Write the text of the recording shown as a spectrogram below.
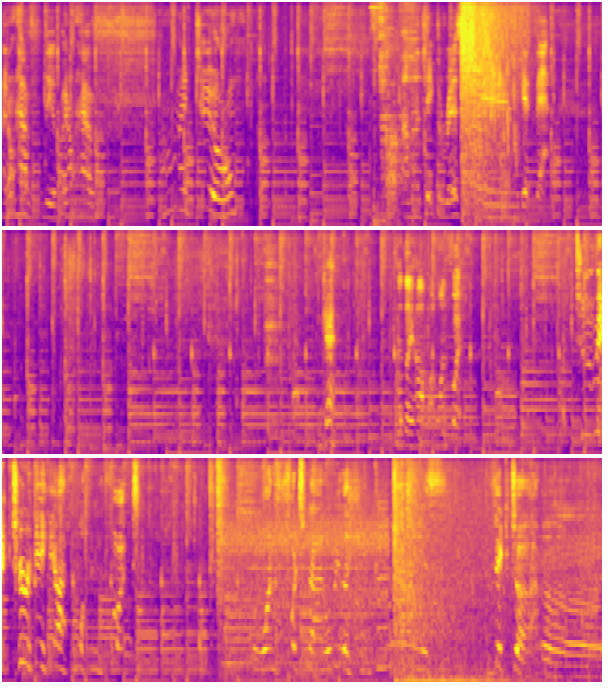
I don't have the. I don't have. Oh, I do. I'm gonna take the risk and get that. Okay. As I hop on one foot. To victory on one foot. One foot man will be the glorious victor. Oh,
